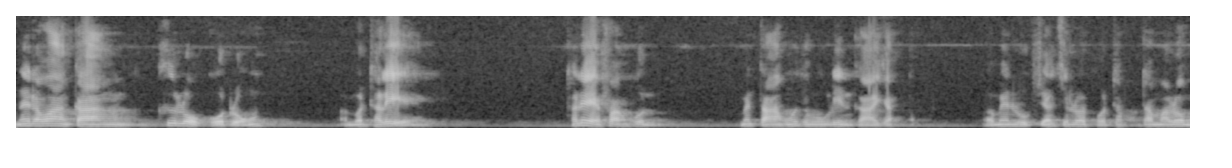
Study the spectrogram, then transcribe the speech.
ในระหว่างกลางคือโลกโกรธหลงบนทะเล ทะเลฟังพุ่นมันตาหูจมูกลิ้นกายจะเม่นรูปเสียงเกียนรถโผฏธรรมารม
